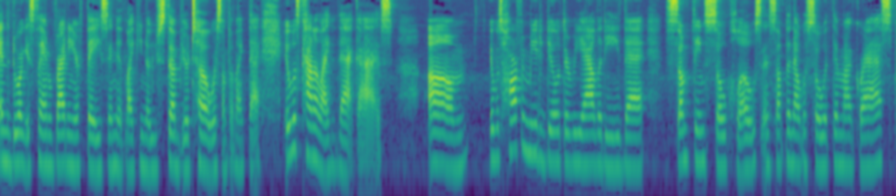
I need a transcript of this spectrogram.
and the door gets slammed right in your face and it like you know you stub your toe or something like that. It was kind of like that guys. Um it was hard for me to deal with the reality that something so close and something that was so within my grasp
